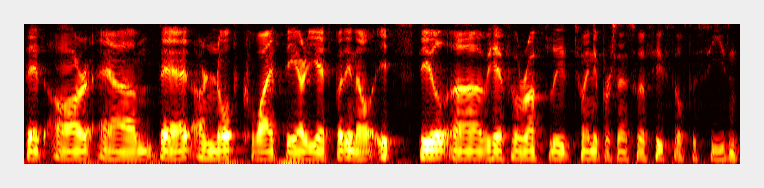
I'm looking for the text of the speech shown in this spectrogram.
that are um, that are not quite there yet. But you know, it's still uh, we have roughly 20%, so a fifth of the season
